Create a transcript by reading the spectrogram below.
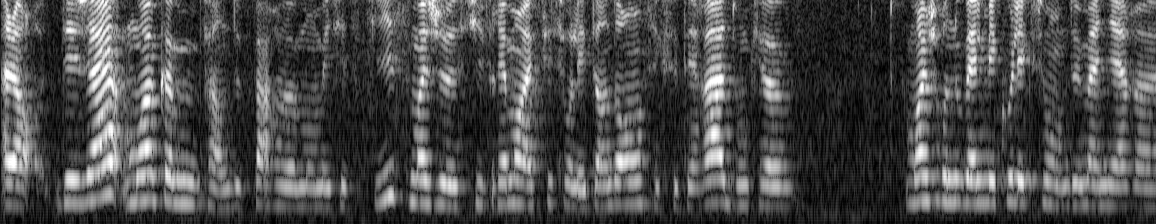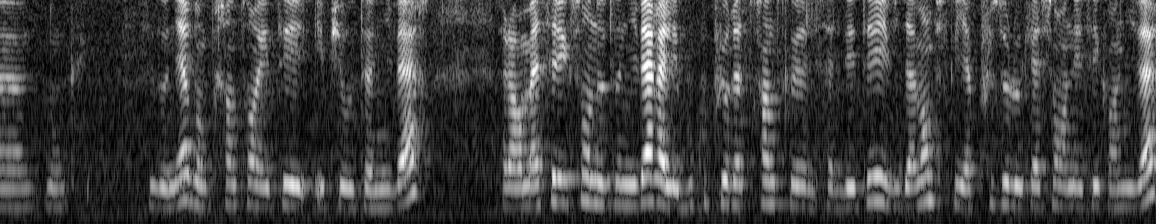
Alors déjà, moi, comme, enfin, de par euh, mon métier de styliste, moi, je suis vraiment axée sur les tendances, etc. Donc, euh, moi, je renouvelle mes collections de manière euh, donc saisonnière, donc printemps-été et puis automne-hiver. Alors, ma sélection en automne-hiver, elle est beaucoup plus restreinte que celle d'été, évidemment, puisqu'il y a plus de locations en été qu'en hiver.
